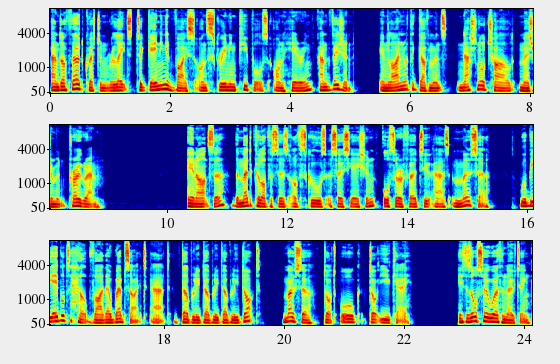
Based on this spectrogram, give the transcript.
And our third question relates to gaining advice on screening pupils on hearing and vision in line with the government's National Child Measurement Programme. In answer, the Medical Officers of Schools Association, also referred to as MOSA, will be able to help via their website at www.mosa.org.uk. It is also worth noting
